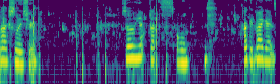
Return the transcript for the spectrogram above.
Actually, sure. So, yep, that's all. okay, bye guys.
